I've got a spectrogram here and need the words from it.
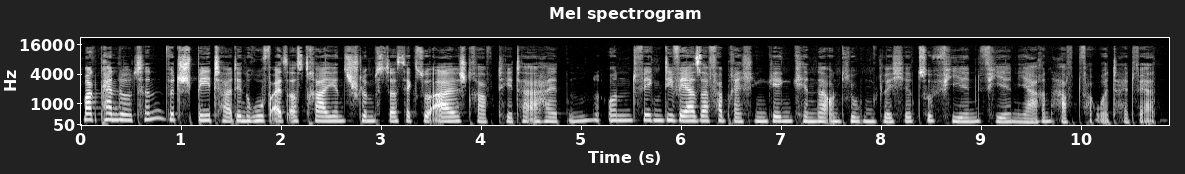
Mark Pendleton wird später den Ruf als Australiens schlimmster Sexualstraftäter erhalten und wegen diverser Verbrechen gegen Kinder und Jugendliche zu vielen, vielen Jahren Haft verurteilt werden.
